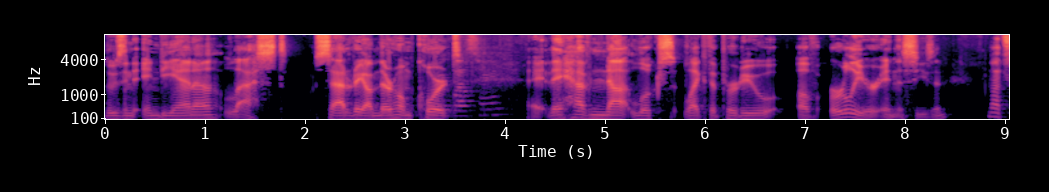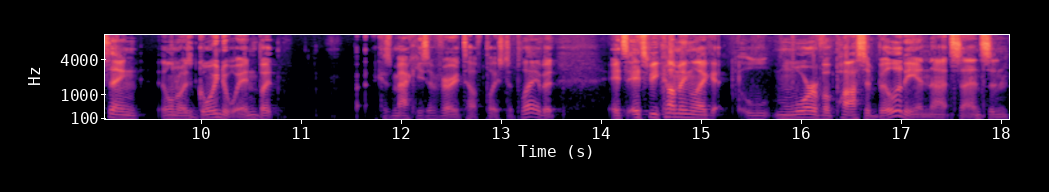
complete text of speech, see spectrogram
losing to Indiana last Saturday on their home court. They have not looked like the Purdue of earlier in the season. I'm not saying Illinois is going to win, but because Mackey's a very tough place to play, but it's it's becoming like more of a possibility in that sense, and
